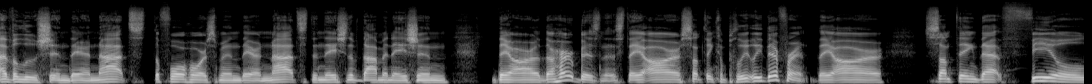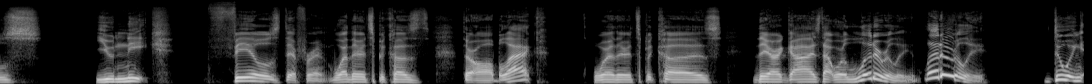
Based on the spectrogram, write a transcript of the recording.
Evolution, they are not the Four Horsemen, they are not the Nation of Domination. They are the Hurt business. They are something completely different. They are something that feels unique, feels different, whether it's because they're all black, whether it's because they are guys that were literally, literally doing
